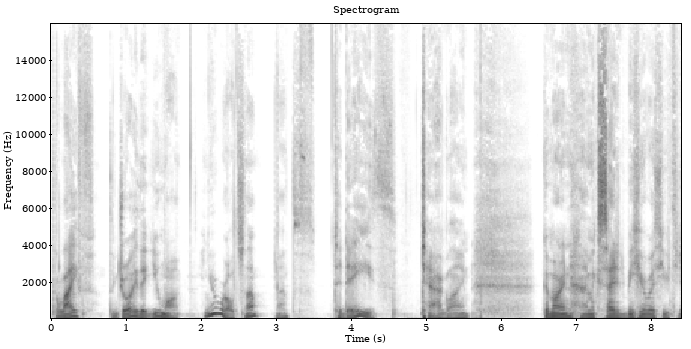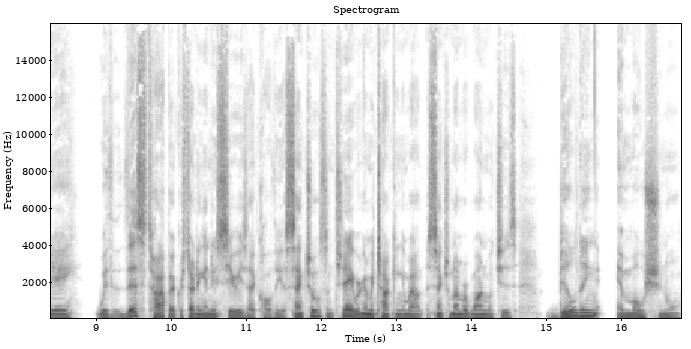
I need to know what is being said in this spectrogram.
the life, the joy that you want in your world. So that's today's tagline. Good morning. I'm excited to be here with you today with this topic, we're starting a new series I call The Essentials. And today we're going to be talking about essential number one, which is building emotional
